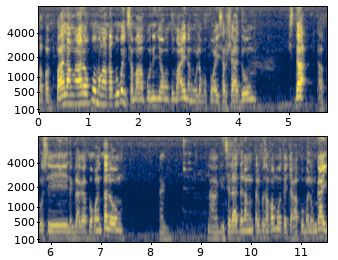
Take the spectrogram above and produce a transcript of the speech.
Mapagpalang araw po mga kabukid. Samahan po ninyo akong kumain. Ang ulam ko po ay sarsyadong isda. Tapos eh, naglaga po ako ng talong. Nag, nag-insalada ng talbos ng kamote tsaka po malunggay.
